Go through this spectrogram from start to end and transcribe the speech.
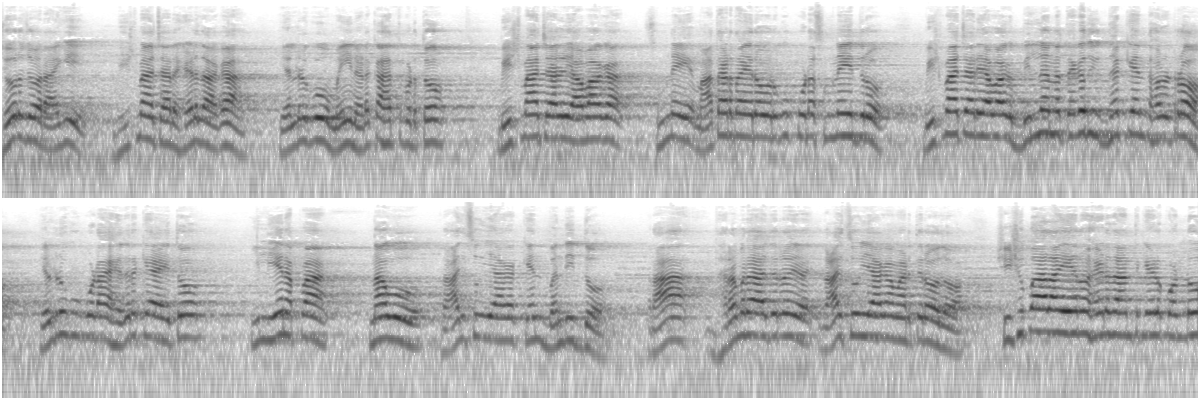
ಜೋರು ಜೋರಾಗಿ ಭೀಷ್ಮಾಚಾರ್ಯ ಹೇಳಿದಾಗ ಎಲ್ರಿಗೂ ಮೈ ನಡಕ ಹತ್ತಿಬಿಡ್ತು ಭೀಷ್ಮಾಚಾರ್ಯ ಯಾವಾಗ ಸುಮ್ಮನೆ ಮಾತಾಡ್ತಾ ಇರೋವರೆಗೂ ಕೂಡ ಸುಮ್ಮನೆ ಇದ್ದರು ಭೀಷ್ಮಾಚಾರ್ಯ ಯಾವಾಗ ಬಿಲ್ಲನ್ನು ತೆಗೆದು ಯುದ್ಧಕ್ಕೆ ಅಂತ ಹೊರಟ್ರೋ ಎಲ್ರಿಗೂ ಕೂಡ ಹೆದರಿಕೆ ಆಯಿತು. ಇಲ್ಲಿ ಏನಪ್ಪ, ನಾವು ರಾಜಸೂಯಾಗಕ್ಕೆ ಅಂತ ಬಂದಿದ್ದು. ರಾ, ಧರ್ಮರಾಜರು ರಾಜಸೂಯಾಗ ಮಾಡ್ತಿರೋದು. ಶಿಶುಪಾಲ ಏನೋ ಹೇಳ್ದ ಅಂತ ಕೇಳಿಕೊಂಡು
